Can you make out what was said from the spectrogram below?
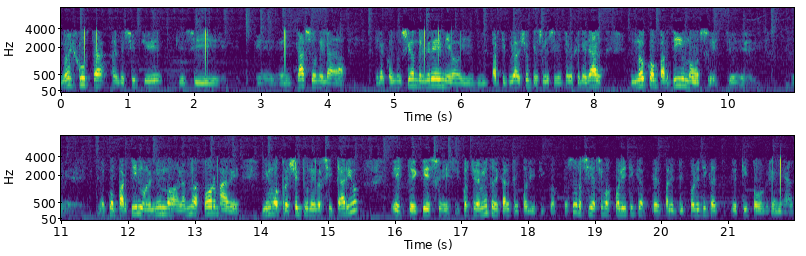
no es justa al decir que, que si eh, en el caso de la la conducción del gremio y en particular yo que soy el secretario general no compartimos este, eh, compartimos el mismo la misma forma de mismo proyecto universitario este, que es, el cuestionamiento de carácter político. Nosotros sí hacemos política, política de tipo gremial.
